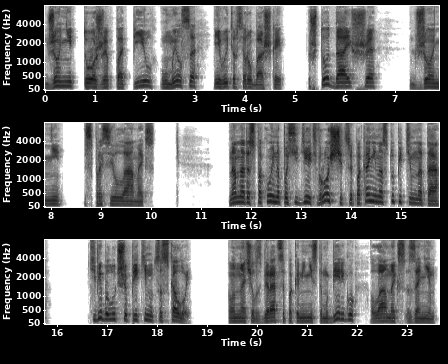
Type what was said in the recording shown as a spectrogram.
Джонни тоже попил, умылся и вытерся рубашкой. «Что дальше, Джонни?» — спросил Ламекс. «Нам надо спокойно посидеть в рощице, пока не наступит темнота. Тебе бы лучше прикинуться скалой». Он начал взбираться по каменистому берегу, Ламекс за ним.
